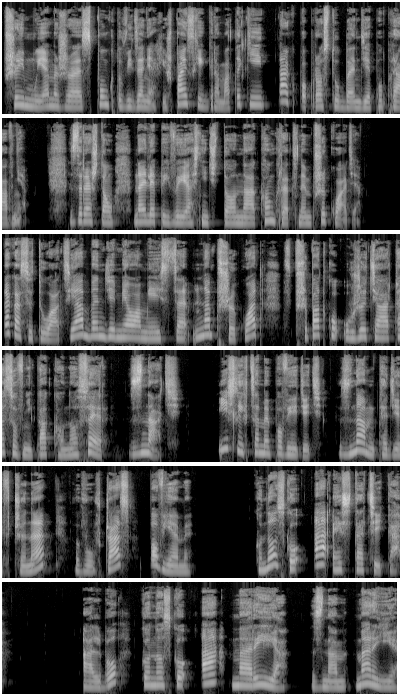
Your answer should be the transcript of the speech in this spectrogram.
przyjmujemy, że z punktu widzenia hiszpańskiej gramatyki tak po prostu będzie poprawnie. Zresztą najlepiej wyjaśnić to na konkretnym przykładzie. Taka sytuacja będzie miała miejsce na przykład w przypadku użycia czasownika conocer znać. Jeśli chcemy powiedzieć znam tę dziewczynę, wówczas powiemy conozco a esta chica albo conozco a Maria, znam Marię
